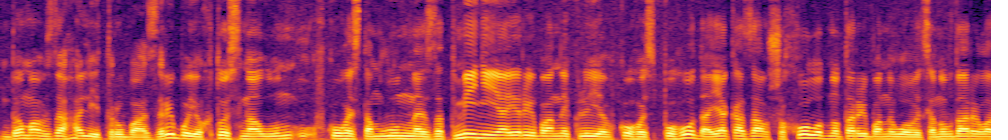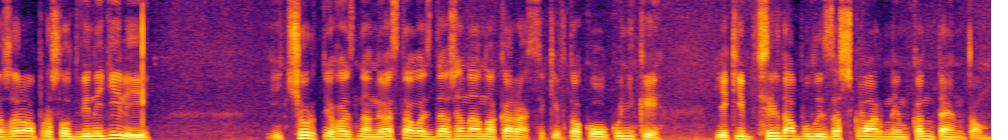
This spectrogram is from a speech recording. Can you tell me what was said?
Дома взагалі труба з рибою. Хтось на лун... в когось там лунне затміння і риба не клює, в когось погода. Я казав, що холодно та риба не ловиться. Ну вдарила жара, пройшло дві неділі і, і чорт його зна. Не осталось навіть на, на карасиків, тільки окуньки, які завжди були зашкварним контентом.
